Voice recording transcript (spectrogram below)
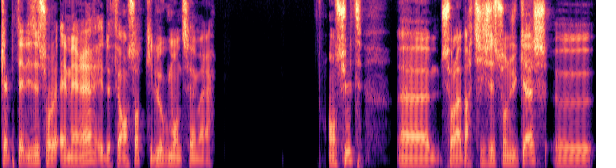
capitaliser sur le MRR et de faire en sorte qu'il augmente ce MRR. Ensuite, euh, sur la partie gestion du cash, euh,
